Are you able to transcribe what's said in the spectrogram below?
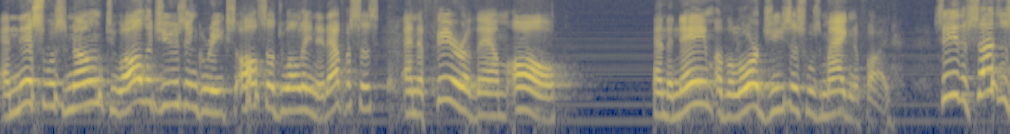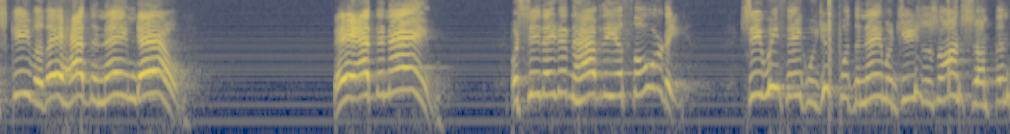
And this was known to all the Jews and Greeks also dwelling at Ephesus, and the fear of them all. And the name of the Lord Jesus was magnified. See, the sons of Sceva, they had the name down. They had the name. But see, they didn't have the authority. See, we think we just put the name of Jesus on something,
